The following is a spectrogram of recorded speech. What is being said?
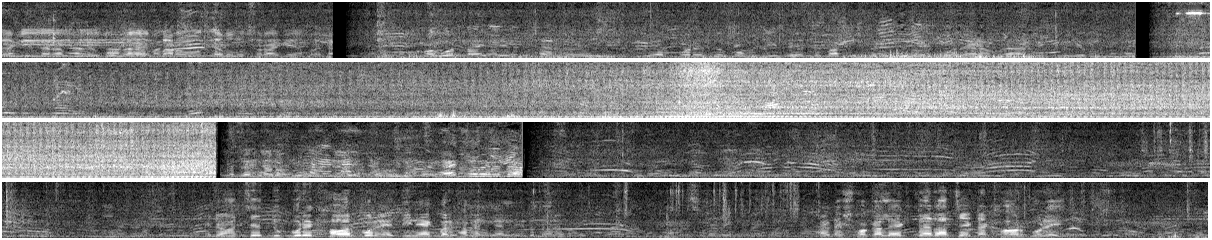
বারো তেরো বছর আগে আমরা খবর নাই যে স্যার ওই পরে তো কমিটি যেহেতু বাতিল করে দিল আমরা ইয়ে করি নাই। এটা হচ্ছে দুপুরে খাওয়ার পরে, দিনে একবার খাবেন, নেন এটা ধরেন। আর এটা সকালে একটা রাত্রে একটা খাওয়ার পরে।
